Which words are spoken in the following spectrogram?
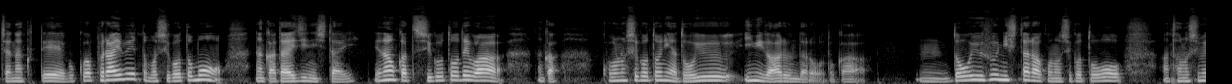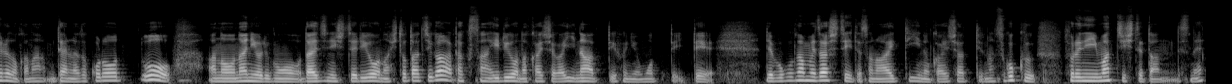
じゃなくて僕はプライベートも仕事もなんか大事にしたい。でなおかつ仕事ではなんかこの仕事にはどういう意味があるんだろうとかうん、どういうふうにしたらこの仕事を楽しめるのかなみたいなところをあの何よりも大事にしているような人たちがたくさんいるような会社がいいなっていうふうに思っていてで僕が目指していたその IT の会社っていうのはすごくそれにマッチしてたんですね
